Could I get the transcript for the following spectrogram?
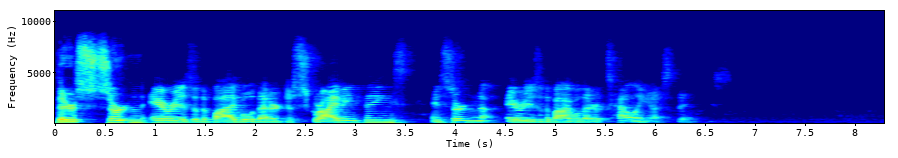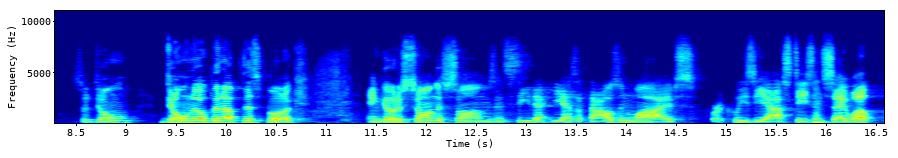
there's certain areas of the Bible that are describing things and certain areas of the Bible that are telling us things. So don't don't open up this book and go to Song of Songs and see that he has a thousand wives or Ecclesiastes and say, well,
